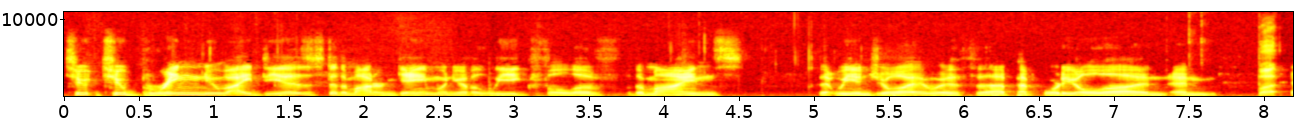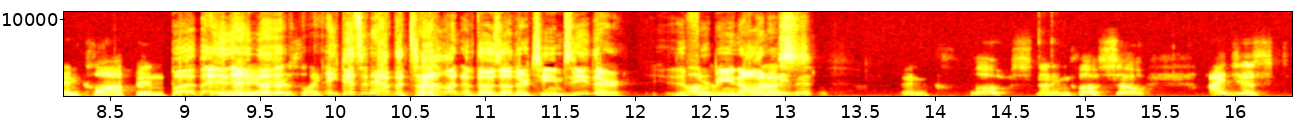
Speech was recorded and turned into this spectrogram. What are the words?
to to bring new ideas to the modern game when you have a league full of the minds that we enjoy with uh, Pep Guardiola and and but, and Klopp and, but and, and many the, others. Like he doesn't have the talent of those other teams either. If oh, we're being honest. Not even, even close. Not even close. So I just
